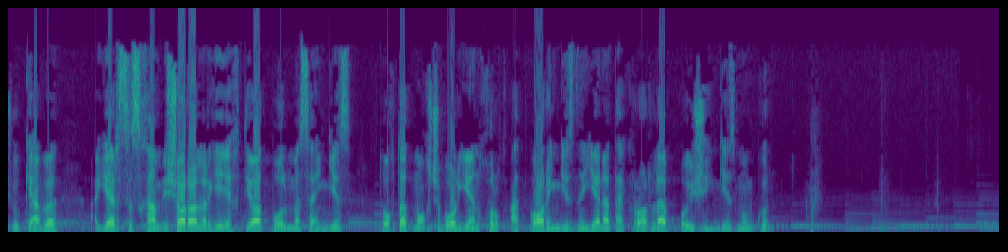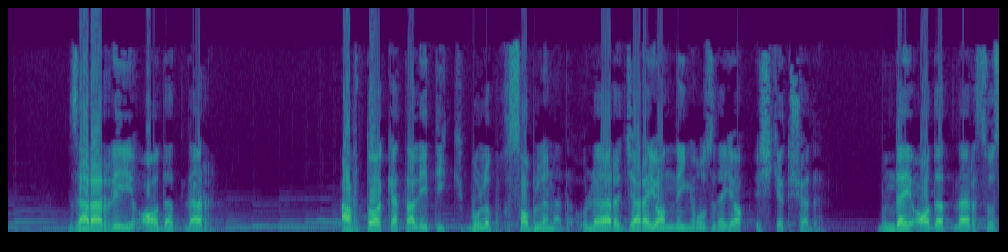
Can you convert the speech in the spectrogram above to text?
Shu kabi agar siz ham ishoralarga ehtiyot bo'lmasangiz to'xtatmoqchi bo'lgan xulq atvoringizni yana takrorlab qo'yishingiz mumkin. Zararli odatlar avtokatalitik bo'lib hisoblanadi. Ular jarayonning o'zidayoq ishga tushadi. Bunday odatlar siz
